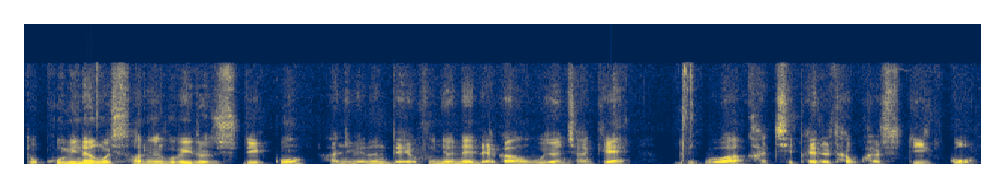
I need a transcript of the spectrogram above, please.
또 고민한 것이 37에 이루어질 수도 있고 아니면은 내후년에 내가 우연치 않게 누구와 같이 배를 타고 갈 수도 있고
